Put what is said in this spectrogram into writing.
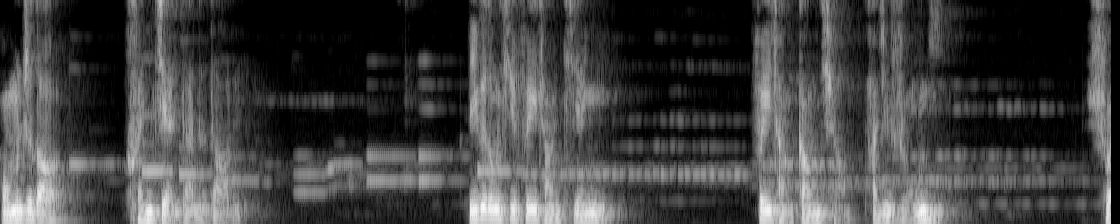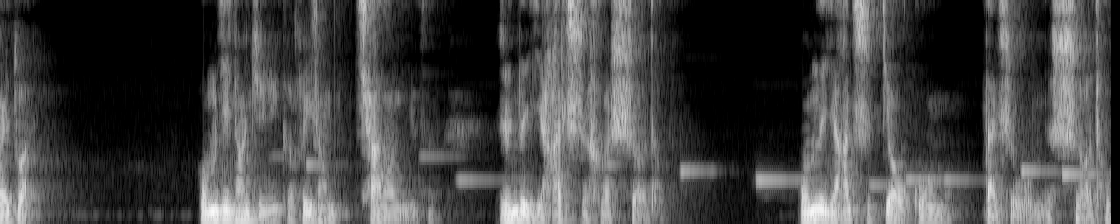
我们知道很简单的道理：一个东西非常坚硬、非常刚强，它就容易摔断。我们经常举一个非常恰当的例子：人的牙齿和舌头。我们的牙齿掉光了。但是我们的舌头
